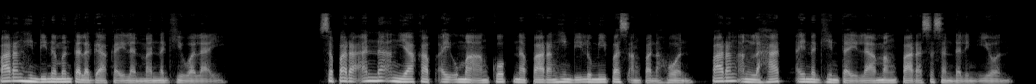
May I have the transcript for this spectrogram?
parang hindi naman talaga kailanman naghiwalay. Sa paraan na ang yakap ay umaangkop na parang hindi lumipas ang panahon, parang ang lahat ay naghintay lamang para sa sandaling iyon.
